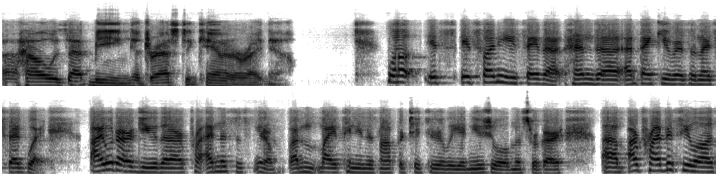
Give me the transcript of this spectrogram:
Uh, how is that being addressed in Canada right now? Well, it's it's funny you say that, and uh, and thank you as a nice segue. I would argue that our, and this is, you know, my opinion is not particularly unusual in this regard. Um, our privacy laws,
